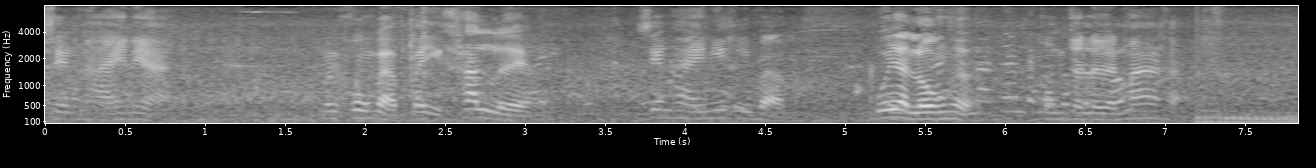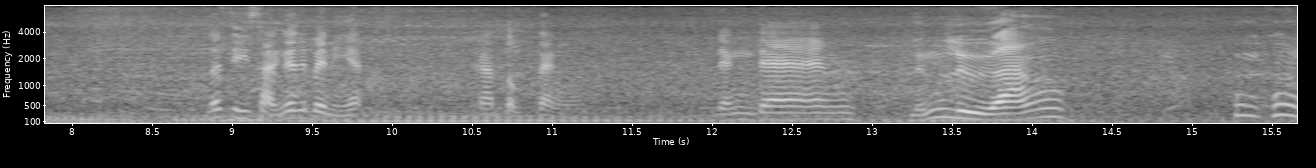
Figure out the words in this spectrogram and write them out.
เซี่ยงไฮ้เนี่ยมันคงแบบไปอีกขั้นเลยอะเซี่ยงไฮ้นี่คือแบบกูอย่าลงเถอะ คงเจริญมากอะแล้วสีสันก็จะเป็นอย่างเงี้ย การตกแต่ง แดงแดงเหลืองเหลืองๆ พุ่งพุ่ง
